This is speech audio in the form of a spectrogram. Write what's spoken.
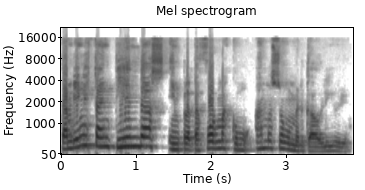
También está en tiendas, en plataformas como Amazon o Mercado Libre.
